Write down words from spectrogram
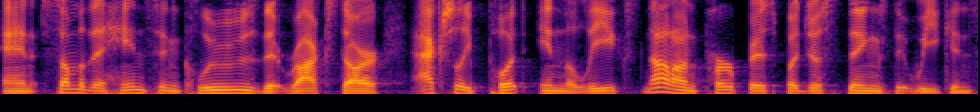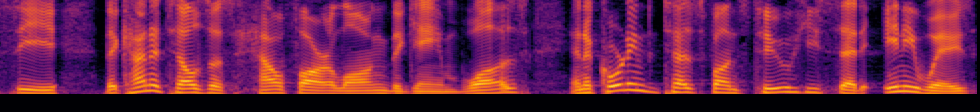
and some of the hints and clues that Rockstar actually put in the leaks, not on purpose, but just things that we can see that kind of tells us how far along the game was. And according to Tez Funds 2, he said, anyways,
